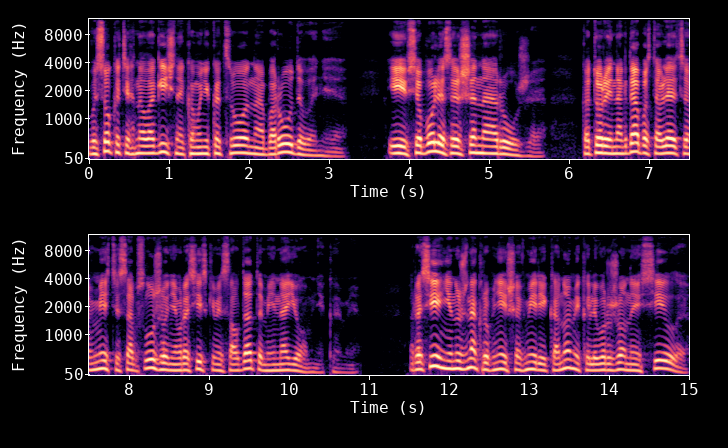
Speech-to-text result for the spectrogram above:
высокотехнологичное коммуникационное оборудование и все более совершенное оружие, которое иногда поставляется вместе с обслуживанием российскими солдатами и наемниками. России не нужна крупнейшая в мире экономика или вооруженные силы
